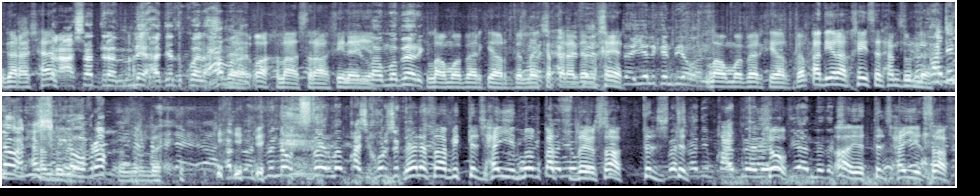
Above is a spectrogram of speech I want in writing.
القرعة شحال؟ 10 درهم مليحة ديال الكوالة حمراء واه خلاص راه فينا هي. اللهم بارك. اللهم بارك يا ربي الله يكثر علينا الخير. هي اللي كنبيعوها؟ اللهم بارك يا ربي. القضية رخيصة الحمد لله. عندنا واحد نص كيلو لله. نتمنوا التصدير ما بقاش يخرج لا لا صافي الثلج حيد ما بقى تصدير صافي الثلج الثلج غادي يبقى عندنا شوف آه يا الثلج حيد صافي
